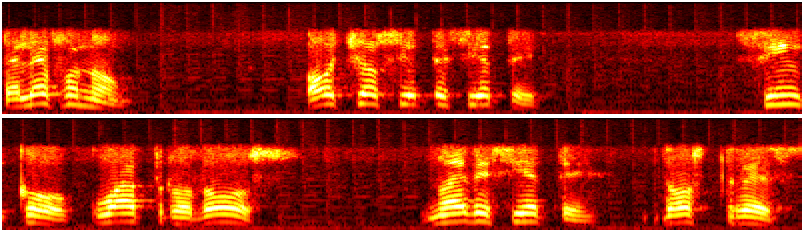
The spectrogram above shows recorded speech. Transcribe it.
Teléfono 877 542 9723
